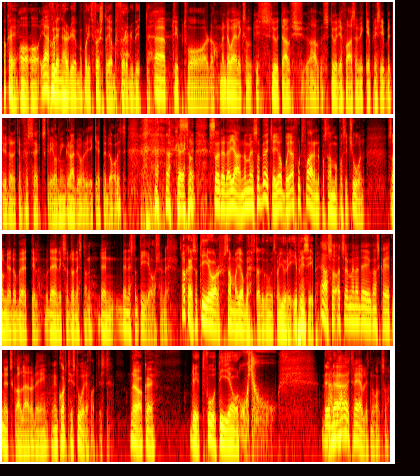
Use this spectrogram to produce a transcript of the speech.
Okej. Okay. Hur länge har du jobbat på ditt första jobb före du bytte? Äh, typ två år då. Men då var jag liksom i slutet av, av studiefasen, vilket i princip betyder att jag försökt skriva min gradu och det gick jättedåligt. okay. så, så det där, ja. No, men så böt jag jobb och jag är fortfarande på samma position som jag då böt till. Det är, liksom då nästan, det är, det är nästan tio år sedan det. Okej, okay, så tio år, samma jobb efter att du kom ut från jury, i princip? Ja, så alltså, jag menar det är ju ganska ett nötskal där och det är en kort historia faktiskt. Ja, okej. Okay. Dit, två tio år. Det, Nej, där... det har varit trevligt nu alltså.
